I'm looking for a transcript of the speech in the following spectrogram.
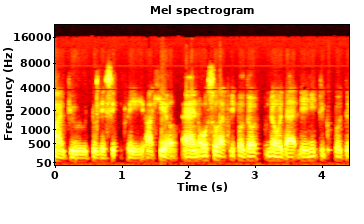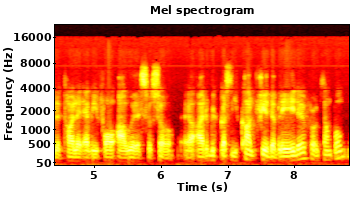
time to to basically uh, heal. And also like people don't know that they need to go to the toilet every four hours or so uh, because you can't feel the bladder, for example.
